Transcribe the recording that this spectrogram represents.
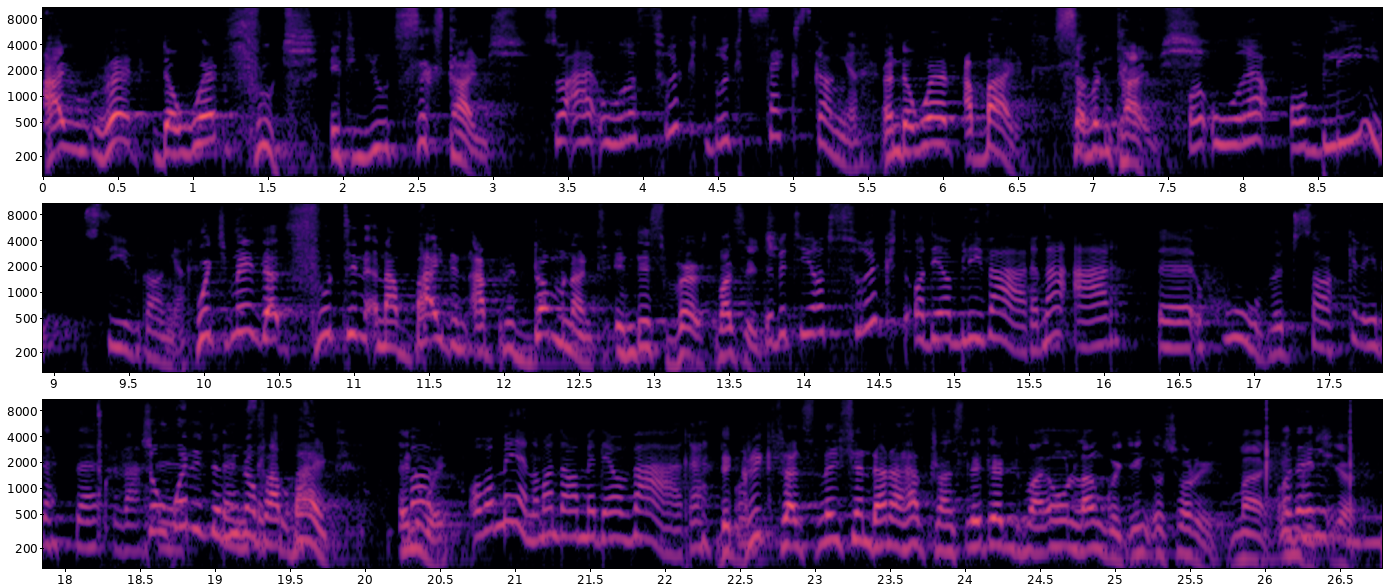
I read the word fruit. It used six times, så er ordet frukt brukt seks ganger. and the word abide seven times. Og ordet å bli syv ganger. Which means that fruiting and abiding are predominant in this verse passage. Det betyr at frukt og det å bli værende er uh, hovedsaker i dette verset. So what is the meaning of abide? Hva, og hva mener man da med det å være? the Greek translation that I have translated into my own language. in- Oh, sorry, my Og den English. Yeah.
